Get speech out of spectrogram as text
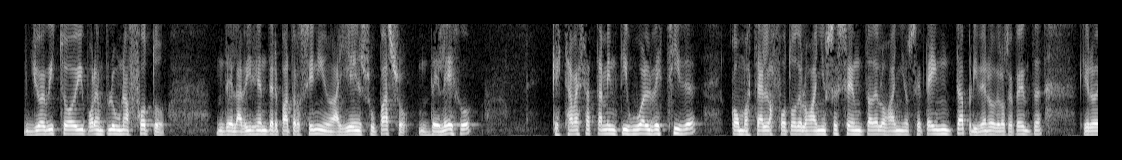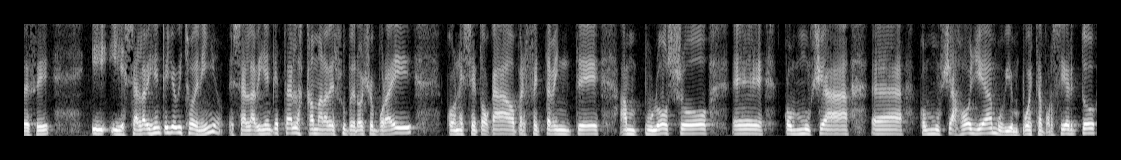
Yo he visto hoy, por ejemplo, una foto de la Virgen del Patrocinio allí en su paso de lejos, que estaba exactamente igual vestida como está en la foto de los años 60, de los años 70, primero de los 70, quiero decir. Y, esa es la Virgen que yo he visto de niño. Esa es la Virgen que está en las cámaras de Super 8 por ahí, con ese tocado perfectamente ampuloso, eh, con mucha eh, con mucha joya, muy bien puesta, por cierto,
